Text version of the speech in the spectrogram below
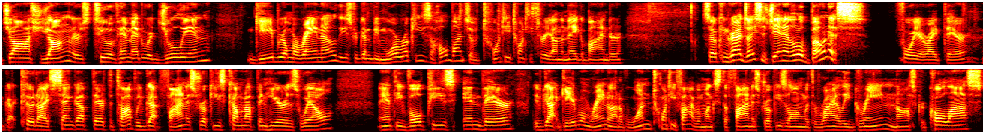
Josh Jung, there's two of him. Edouard Julien, Gabriel Moreno. These are going to be more rookies. A whole bunch of 2023 on the Mega Binder. So congratulations, Jane. A little bonus for you right there. I got Kodai Senga up there at the top. We've got finest rookies coming up in here as well. Anthony Volpe's in there. We've got Gabriel Moreno out of 125 amongst the finest rookies, along with Riley Greene and Oscar Colas.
